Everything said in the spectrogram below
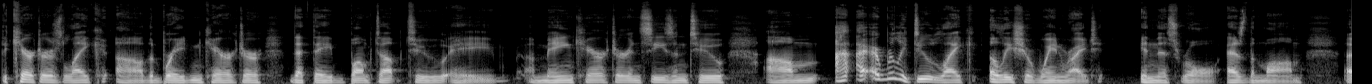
the characters like uh, the Brayden character that they bumped up to a a main character in season two. Um, I, I really do like Alisha Wainwright in this role as the mom. Uh,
